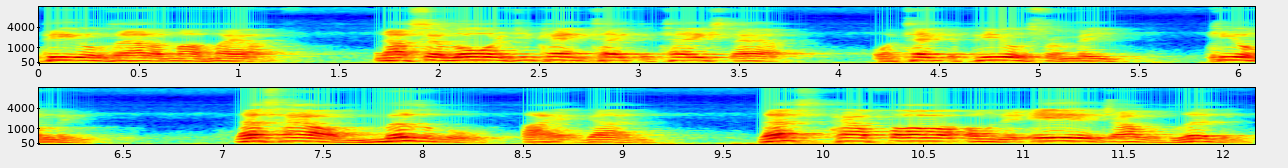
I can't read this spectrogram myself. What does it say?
pills out of my mouth. And I said, Lord, if you can't take the taste out or take the pills from me, kill me. That's how miserable I had gotten. That's how far on the edge I was living.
